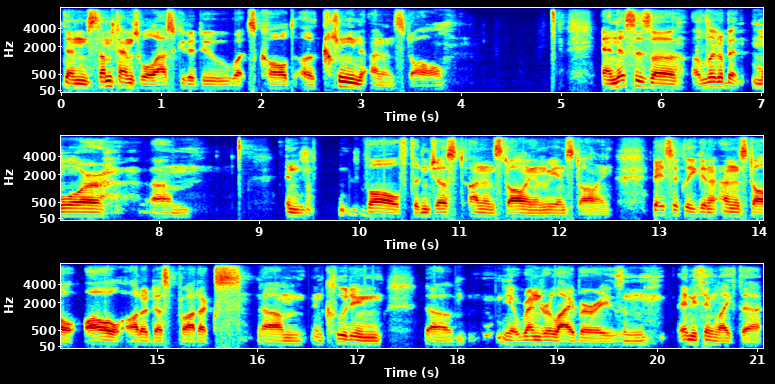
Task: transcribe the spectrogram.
then sometimes we'll ask you to do what's called a clean uninstall. And this is a, a little bit more um, involved than just uninstalling and reinstalling. Basically, you're going to uninstall all Autodesk products, um, including um, you know render libraries and anything like that.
